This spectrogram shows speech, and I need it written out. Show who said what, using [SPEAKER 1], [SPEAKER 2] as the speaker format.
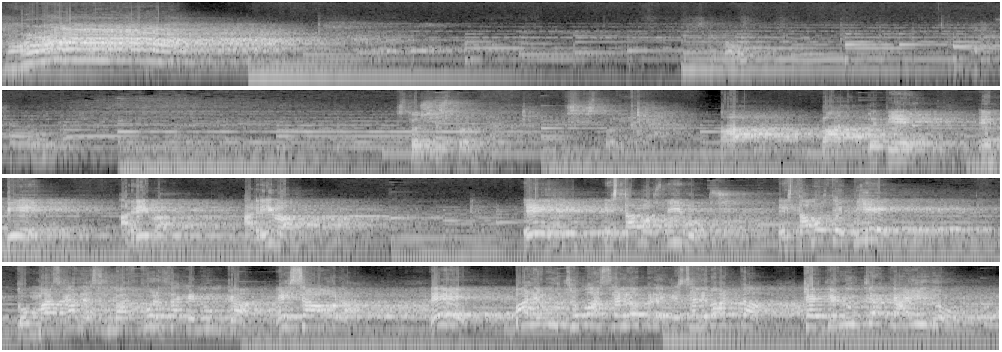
[SPEAKER 1] Se acabó. Vale, se acabó. Esto es historia. Es historia. Va, va, de pie, en pie. Arriba, arriba. ¡Eh! ¡Estamos vivos! ¡Estamos de pie! Con más ganas y más fuerza que nunca. ¡Es ahora! ¡Eh! Vale mucho más el hombre que se levanta que el que nunca ha caído.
